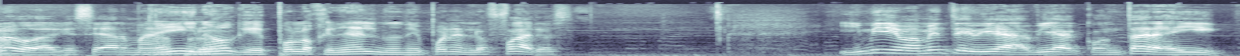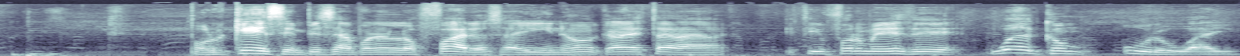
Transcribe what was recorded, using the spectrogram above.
proa. que se arma Una ahí. ¿no? Que es por lo general donde ponen los faros. Y mínimamente voy a, contar ahí por qué se empiezan a poner los faros ahí, ¿no? Acá está. Este informe es de Welcome Uruguay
